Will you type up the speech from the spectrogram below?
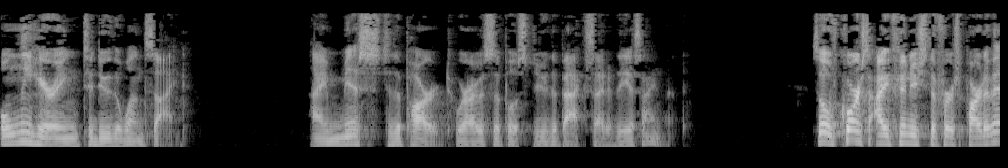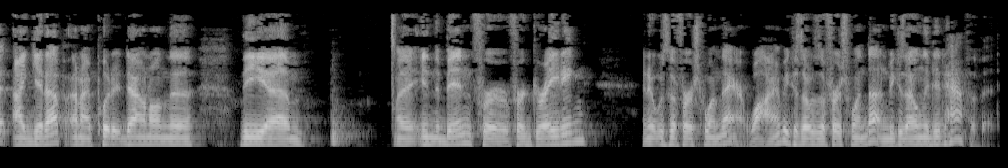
only hearing to do the one side. I missed the part where I was supposed to do the backside of the assignment. So of course I finished the first part of it. I get up and I put it down on the, the, um, uh, in the bin for, for grading. And it was the first one there. Why? Because I was the first one done because I only did half of it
